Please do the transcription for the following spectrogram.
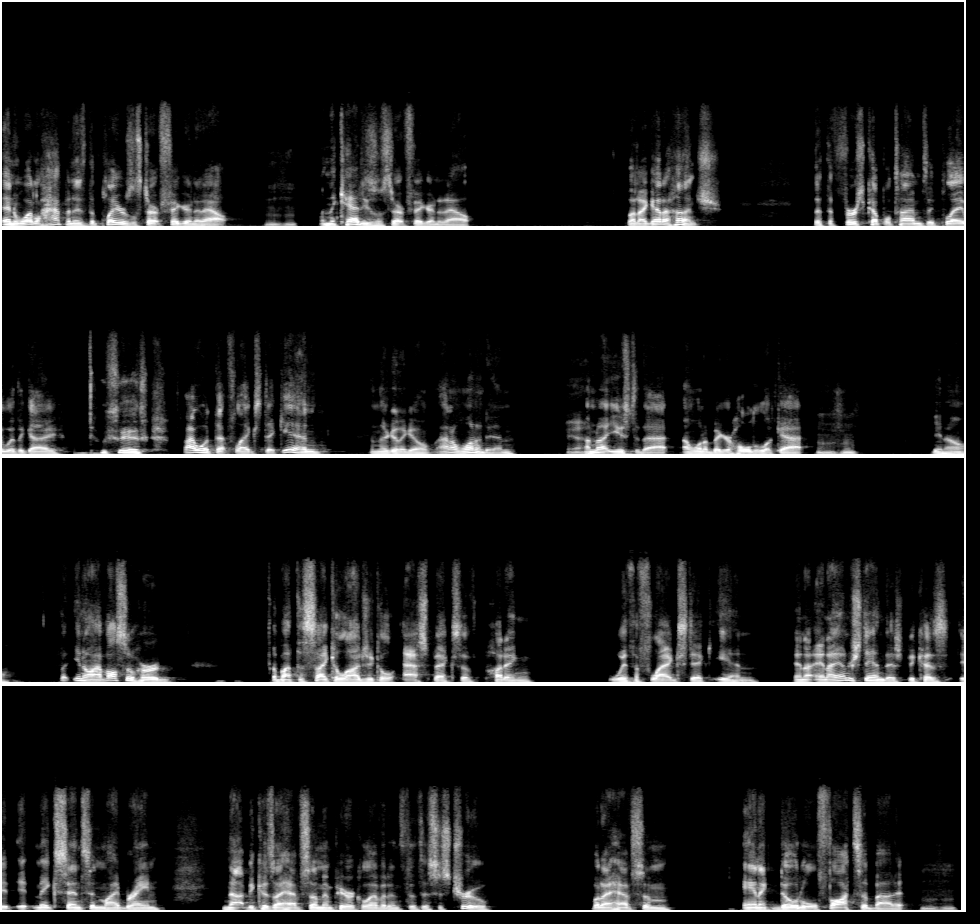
and what'll happen is the players will start figuring it out. hmm and the caddies will start figuring it out. But I got a hunch that the first couple times they play with a guy who says, I want that flag stick in, and they're going to go, I don't want it in. Yeah. I'm not used to that. I want a bigger hole to look at, hmm you know. But, you know, I've also heard about the psychological aspects of putting with a flag stick in. And I, and I understand this because it, it makes sense in my brain, not because I have some empirical evidence that this is true, but I have some anecdotal thoughts about it. hmm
